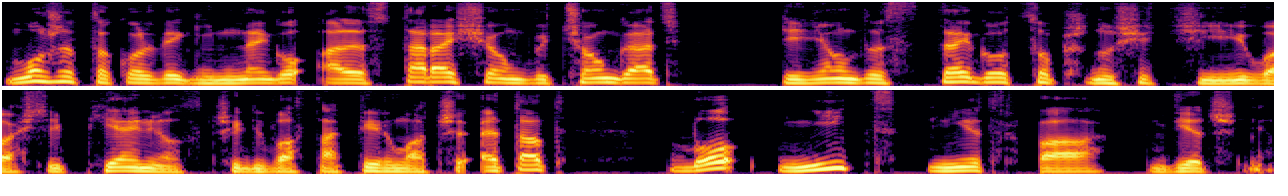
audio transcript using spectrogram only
może cokolwiek innego, ale staraj się wyciągać pieniądze z tego, co przynosi Ci właśnie pieniądz, czyli własna firma czy etat, bo nic nie trwa wiecznie.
